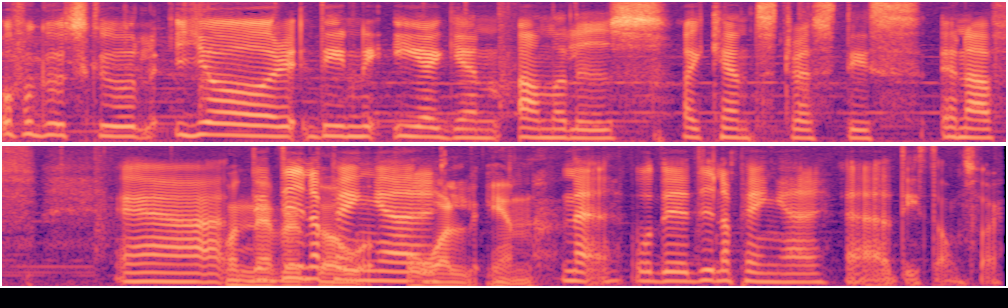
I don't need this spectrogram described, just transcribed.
Och för guds skull, gör din egen analys. I can't stress this enough. Eh, Och det är never dina go pengar. all in. Nej, och det är dina pengar, eh, ditt ansvar.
